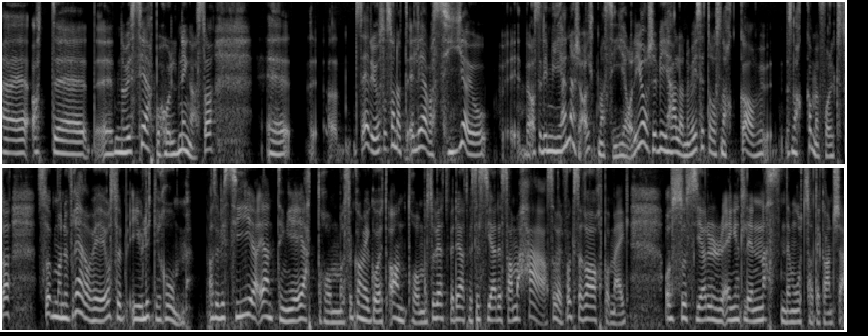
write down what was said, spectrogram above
eh, at eh, når vi ser på holdninger, så eh, så er det jo også sånn at elever sier jo Altså de mener ikke alt man sier, og det gjør ikke vi heller. Når vi sitter og snakker, snakker med folk, så, så manøvrerer vi også i ulike rom. Altså Vi sier én ting i ett rom, og så kan vi gå i et annet rom. Og så vet vi det at hvis jeg sier det samme her, så vil folk se rar på meg. Og så sier du egentlig nesten det motsatte, kanskje.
